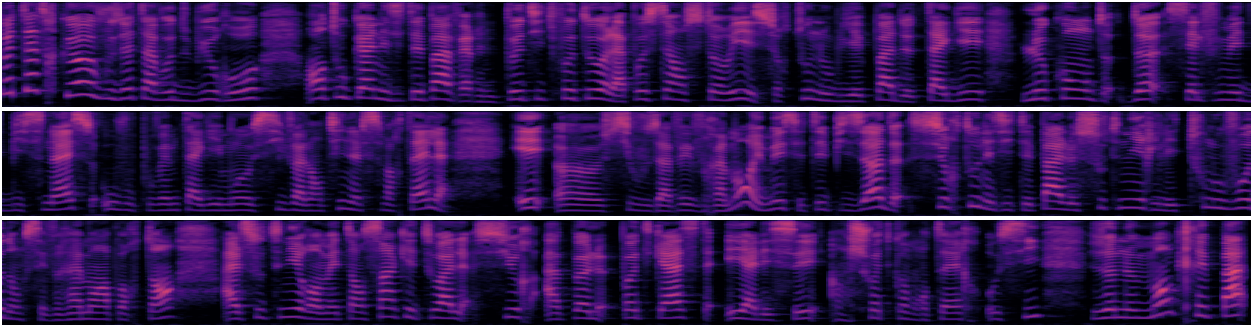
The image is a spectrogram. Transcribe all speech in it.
peut-être que vous êtes à votre bureau. En tout cas, n'hésitez pas à faire une petite photo, à la poster en story et surtout n'oubliez pas de taguer le compte de Selfmade Business où vous pouvez me taguer moi aussi Valentine Elsmortel. Et euh, si vous avez vraiment aimé cet épisode, surtout n'hésitez pas à le soutenir, il est tout donc c'est vraiment important. À le soutenir en mettant 5 étoiles sur Apple Podcast et à laisser un chouette commentaire aussi. Je ne manquerai pas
